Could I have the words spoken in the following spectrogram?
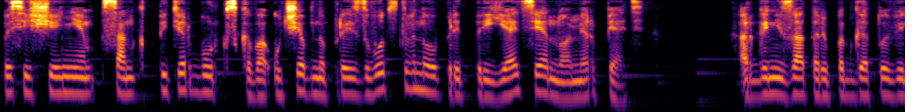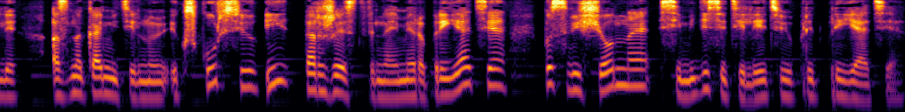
посещением Санкт-Петербургского учебно-производственного предприятия номер 5. Организаторы подготовили ознакомительную экскурсию и торжественное мероприятие, посвященное 70-летию предприятия.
